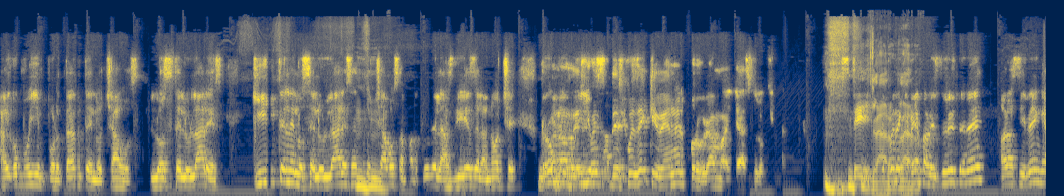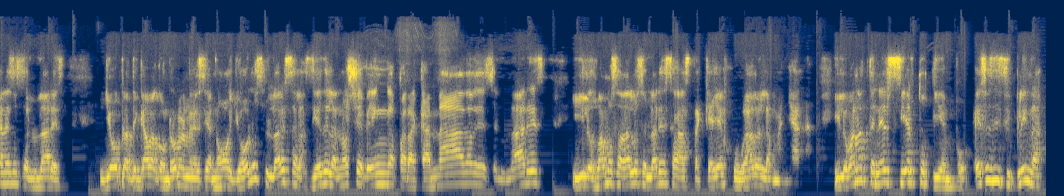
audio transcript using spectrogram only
algo muy importante en los chavos, los celulares. Quítenle los celulares a estos chavos a partir de las 10 de la noche. Bueno, después, después de que vean el programa, ya se lo quitan. Sí, claro, después de que vean TV, ahora sí vengan esos celulares yo platicaba con Romer, me decía, no, yo los celulares a las 10 de la noche venga para acá, nada de celulares y los vamos a dar los celulares hasta que hayan jugado en la mañana. Y lo van a tener cierto tiempo. Esa es disciplina.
